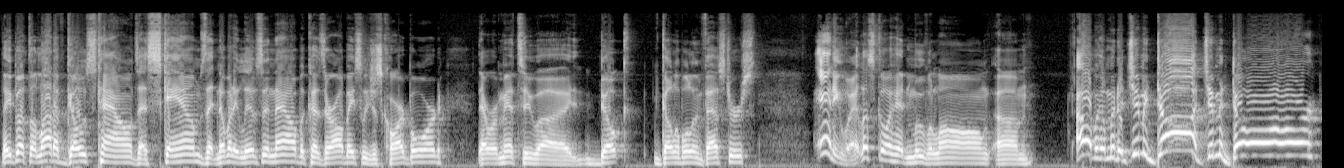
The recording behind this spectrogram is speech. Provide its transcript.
they built a lot of ghost towns as scams that nobody lives in now because they're all basically just cardboard that were meant to uh, bilk gullible investors. Anyway, let's go ahead and move along. Um, oh, we're gonna move to Jimmy Dore. Jimmy Dore.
